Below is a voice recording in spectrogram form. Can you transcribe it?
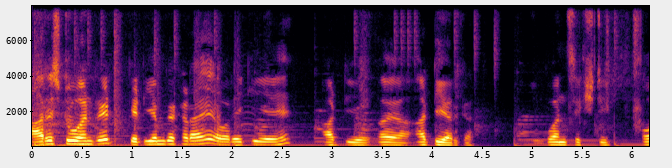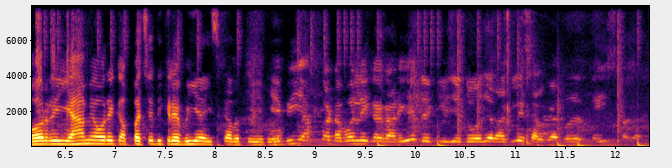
R S two hundred K T M का खड़ा है और एक ही ये है R T O R T R का वन सिक्सटी और यहाँ में और एक अपाचे दिख रहे हैं भैया इसका बताइए ये भी आपका डबल ए का गाड़ी है देख लीजिए 2000 अगले साल का दो हज़ार तेईस का गाड़ी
